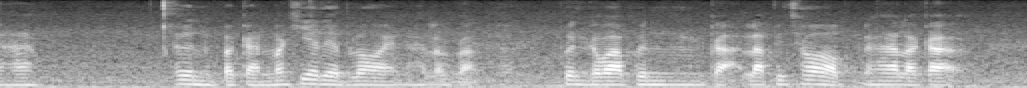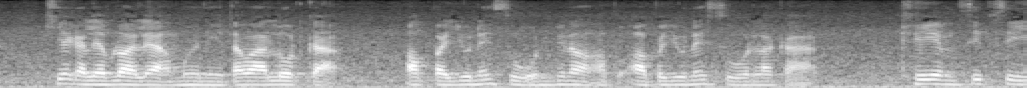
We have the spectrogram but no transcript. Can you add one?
นะฮะเอิ้นประกันมาเคลียร์เรียบร้อยนะฮะแล้วก็เพิ่นก็ว่าเพิ่นก็รับผิดชอบนะฮะแล้วก็เคลียร์กันเรียบร้อยแล้วมือนี้แต่ว่ารถก็เอาไปอยู่ในศูนย์พี่น้องเอาเอาไปอยู่ในศูนย์แล้วก็เข้มสิบสี่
